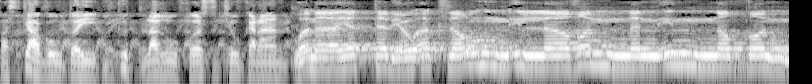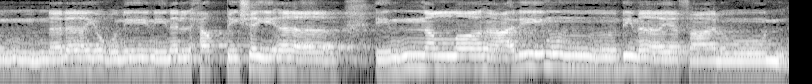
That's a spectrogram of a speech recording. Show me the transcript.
بس کیا گوٚو تۄہہِ یہِ کیُتھ لغو فٲصلہٕ چھِو کران وما يتبع أكثرهم إلا ظنا إن الظن لا يغني من الحق شيئا. إن الله عليم بما يفعلون.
